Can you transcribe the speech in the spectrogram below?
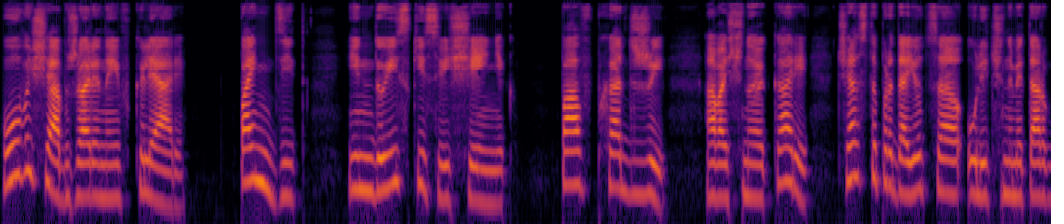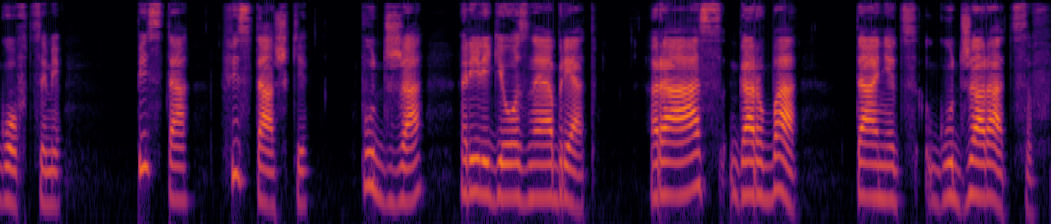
овощи, обжаренные в кляре. Пандит, индуистский священник. Павбхаджи, овощное карри, часто продается уличными торговцами. Писта, фисташки. Пуджа, религиозный обряд. Раас, горба, танец гуджаратцев.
